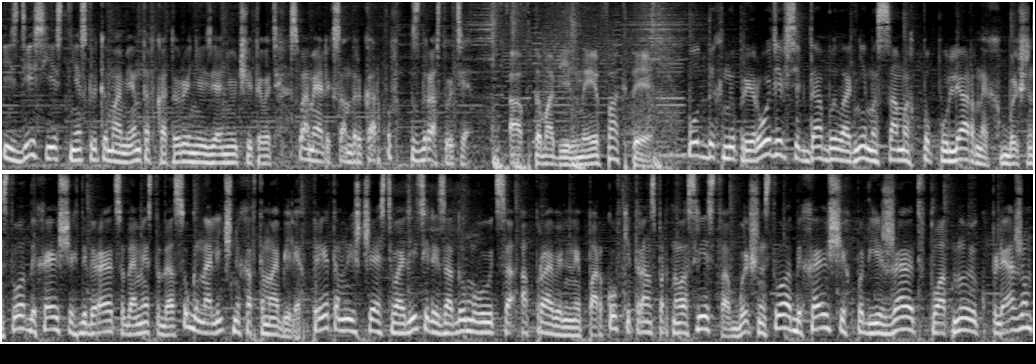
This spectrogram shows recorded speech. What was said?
и здесь есть несколько моментов, которые нельзя не учитывать. С вами Александр Карпов. Здравствуйте. Автомобильные факты. Отдых на природе всегда был одним из самых популярных. Большинство отдыхающих добираются добираются до места досуга на личных автомобилях. При этом лишь часть водителей задумываются о правильной парковке транспортного средства. Большинство отдыхающих подъезжают вплотную к пляжам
